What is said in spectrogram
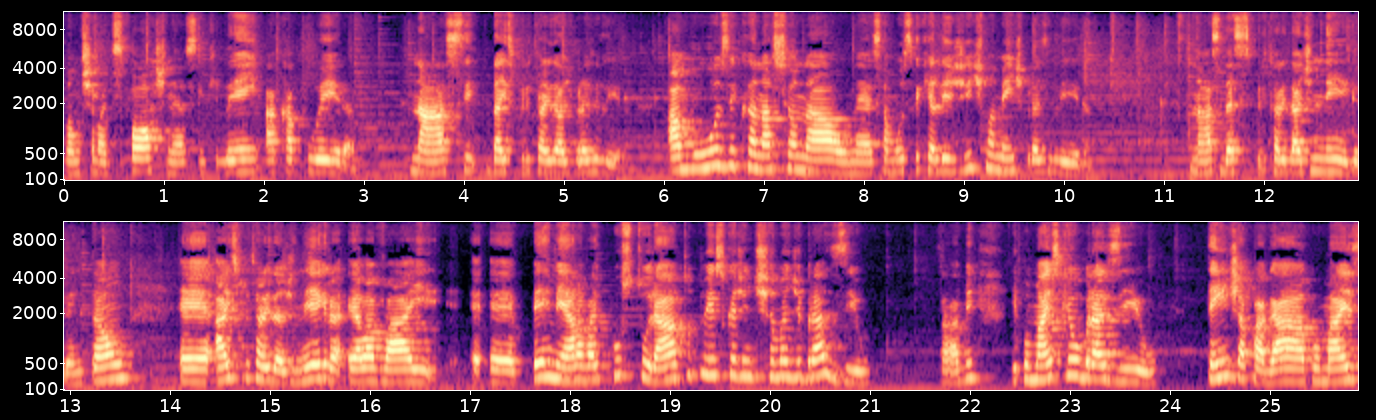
vamos chamar de esporte, né? Assim que leem, a capoeira, nasce da espiritualidade brasileira a música nacional, né, essa música que é legitimamente brasileira, nasce dessa espiritualidade negra. Então, é, a espiritualidade negra, ela vai é, é, permear, ela vai costurar tudo isso que a gente chama de Brasil, sabe? E por mais que o Brasil tente apagar, por mais,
